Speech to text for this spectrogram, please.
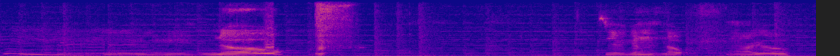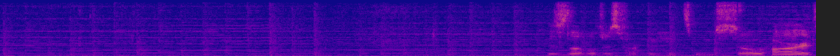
Hmm, Nope! Never gonna. Nope. There we go. This level just fucking hits me so hard.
